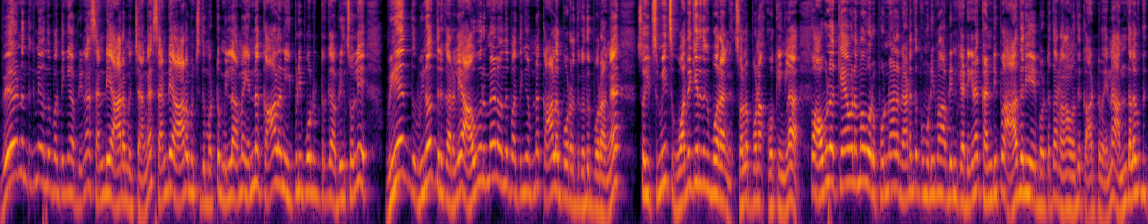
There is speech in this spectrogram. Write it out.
வேணுத்துக்குனே வந்து பார்த்தீங்க அப்படின்னா சண்டே ஆரம்பித்தாங்க சண்டே ஆரம்பித்தது மட்டும் இல்லாமல் என்ன காலை நீ இப்படி போட்டுட்ருக்க அப்படின்னு சொல்லி வினோத் வினோத் இருக்கார் இல்லையா? அவர் மேலே வந்து பார்த்தீங்க அப்படின்னா காலை போடுறதுக்கு வந்து போகிறாங்க ஸோ இட்ஸ் மீன்ஸ் உதைக்கிறதுக்கு போகிறாங்க சொல்லப்போனால் ஓகேங்களா? ஸோ அவ்வளோ கேவலமாக ஒரு பொண்ணால் நடந்துக்க முடியுமா அப்படின்னு கேட்டிங்கன்னா கண்டிப்பாக ஆதரியை போட்டு தான் நான் வந்து காட்டுவேன். ஏன்னா அந்தளவுக்கு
